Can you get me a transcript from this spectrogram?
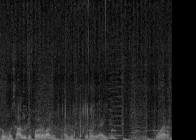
ઘઉંમાં સારું છે પલળવાનું. હજુ પુરાણી આવી ગયું ફુવારા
